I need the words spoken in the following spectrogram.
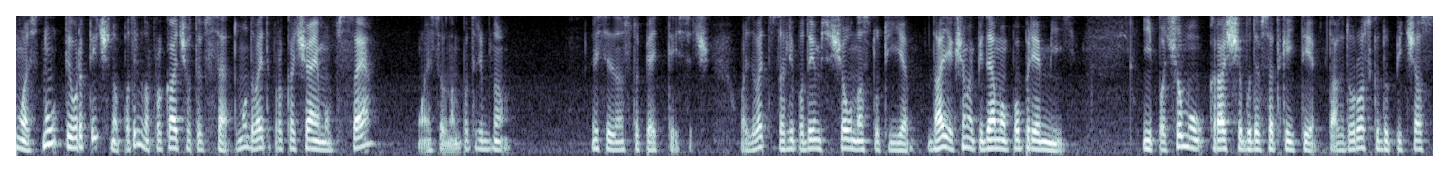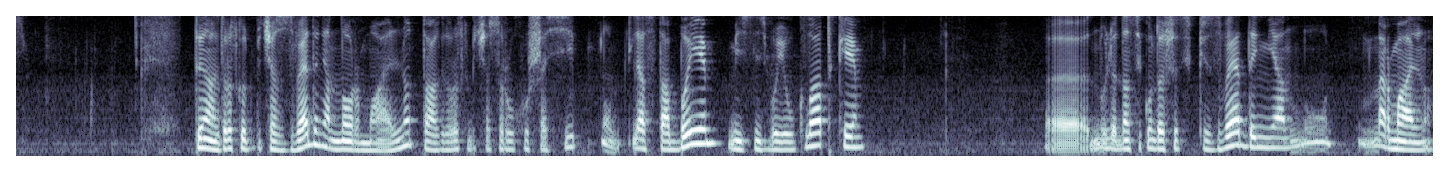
Ось, ну, теоретично потрібно прокачувати все. Тому давайте прокачаємо все. Ось, це нам потрібно 295 тисяч. Ось, давайте взагалі подивимося, що у нас тут є. Да, якщо ми підемо по прямій. І по чому краще буде все-таки йти. Так, до розкиду під час. Так, до розкиду під час зведення нормально. Так, до розкиду під час руху шасі. Ну, для стаби, міцність боєукладки. Е, 0,1 секунда швидкість зведення. Ну, нормально,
